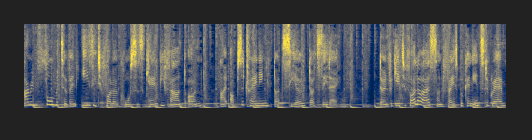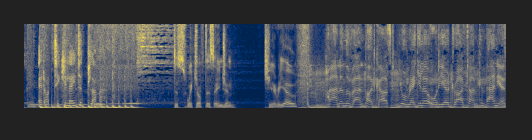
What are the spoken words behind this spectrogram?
Our informative and easy to follow courses can be found on iopsatraining.co.za. Don't forget to follow us on Facebook and Instagram at Articulated Plumber. To switch off this engine. Cheerio. Man in the Van podcast, your regular audio drive time companion.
